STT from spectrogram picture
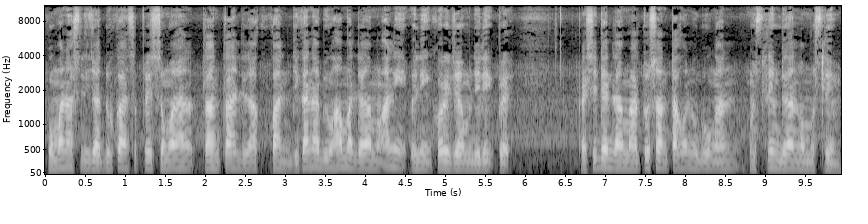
hukuman harus dijatuhkan seperti semua yang telah, dilakukan. Jika Nabi Muhammad dalam mengani Bani Quraisy menjadi presiden dalam ratusan tahun hubungan muslim dengan non-muslim.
